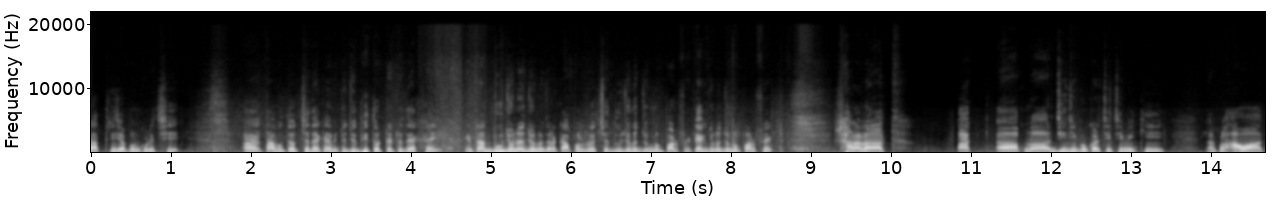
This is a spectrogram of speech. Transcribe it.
রাত্রি যাপন করেছি। তাঁবুতে হচ্ছে দেখাই, আমি একটু যদি ভিতরটা একটু দেখাই, এটা দুজনের জন্য, যারা কাপল রয়েছে, দুজনের জন্য পারফেক্ট একজনের জন্য পারফেক্ট সারা রাত পাক আপনার ঝিঝি পোকার চিচিমিকি, তারপর আওয়াজ,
